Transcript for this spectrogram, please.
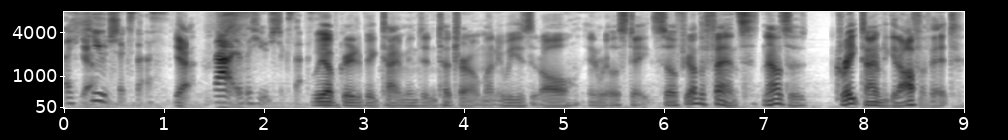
a huge success. yeah. That is a huge success. We upgraded big time and didn't touch our own money. We used it all in real estate. So if you're on the fence, now's a great time to get off of it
